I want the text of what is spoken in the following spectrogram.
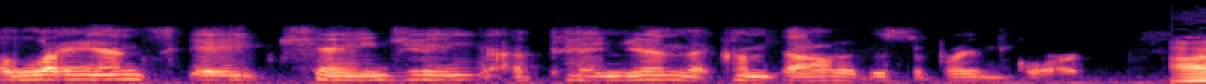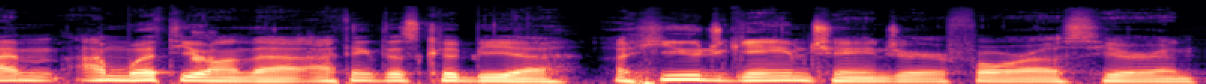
a landscape changing opinion that comes out of the Supreme Court. I'm I'm with you on that. I think this could be a, a huge game changer for us here in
